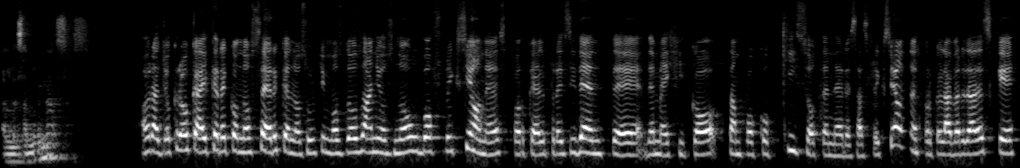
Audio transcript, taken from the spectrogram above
a las amenazas. Ahora, yo creo que hay que reconocer que en los últimos dos años no hubo fricciones porque el presidente de México tampoco quiso tener esas fricciones, porque la verdad es que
